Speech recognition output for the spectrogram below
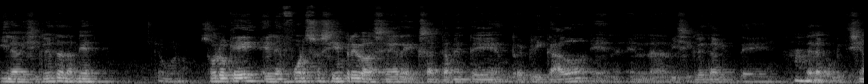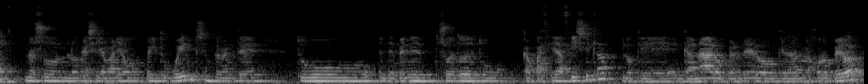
y, la bicicleta también. Qué bueno. Solo que el esfuerzo siempre va a ser exactamente replicado en, en la bicicleta de, uh -huh. de, la competición. No es un, lo que se llamaría un pay to win, simplemente tú, depende sobre todo de tu capacidad física, lo que ganar o perder o quedar mejor o peor,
